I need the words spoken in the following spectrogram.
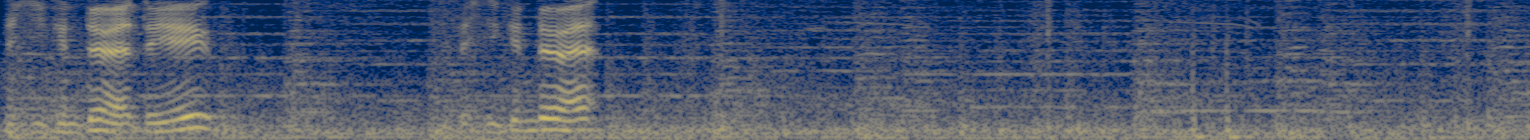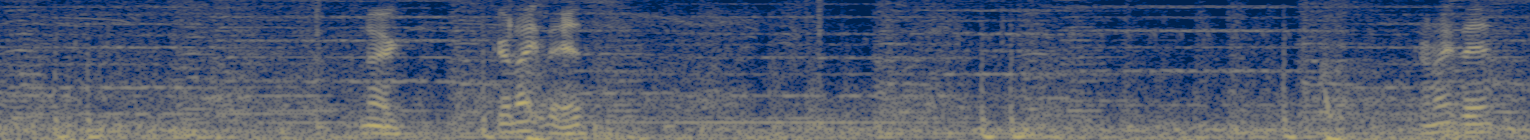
Think you can do it, do you? You think you can do it? No, go like this. Go like this.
